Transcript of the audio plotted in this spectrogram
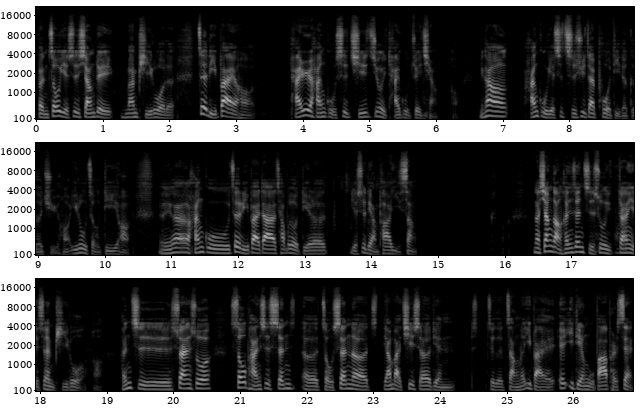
本周也是相对蛮疲弱的。这礼拜哈，台日韩股市其实只有台股最强。哦，你看到韩股也是持续在破底的格局哈，一路走低哈。你看韩股这礼拜大概差不多跌了，也是两趴以上。那香港恒生指数当然也是很疲弱哈，恒指虽然说收盘是升呃走升了两百七十二点，这个涨了一百诶一点五八 percent。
